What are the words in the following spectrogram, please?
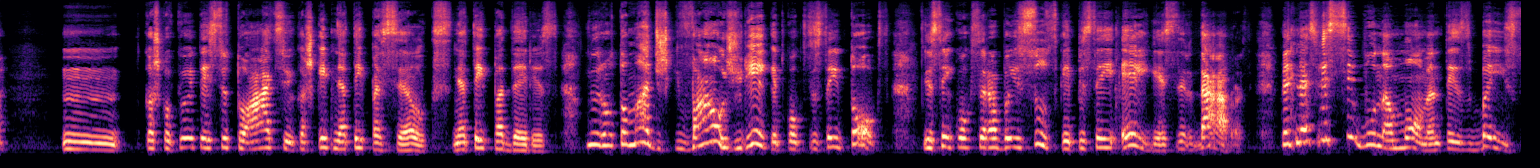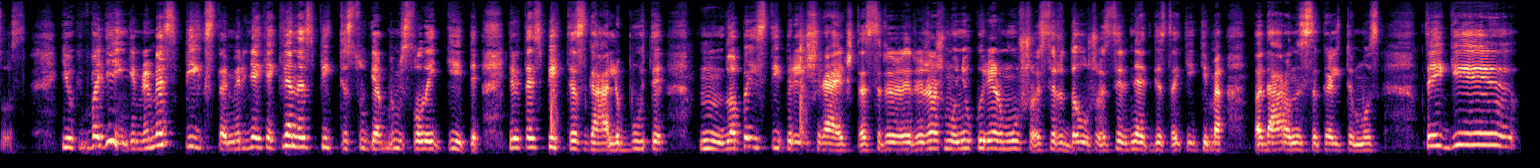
mm, kažkokioj tai situacijoj kažkaip ne taip pasielgs ne taip padarys. Nu ir automatiškai vau žiūrėkit koks jisai toks jisai koks yra baisus kaip jisai elgiasi ir daros bet mes visi būnam momentais baisūs. Juk vadinkim ir mes pykstam ir ne kiekvienas pyktį sugebam sulaikyti. Ir tas pyktis gali būti m labai stipriai išreikštas. Ir ir yra žmonių kurie ir mušos ir daužos ir netgi sakykime padaro nusikaltimus. Taigi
